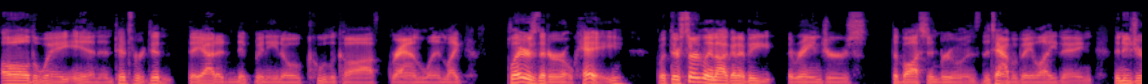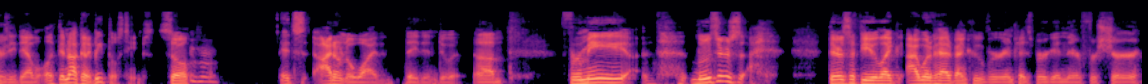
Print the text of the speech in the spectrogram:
all the way in. And Pittsburgh didn't. They added Nick Bonino, Kulikov, Granlund, like players that are okay, but they're certainly not going to beat the Rangers, the Boston Bruins, the Tampa Bay Lightning, the New Jersey Devil. Like they're not going to beat those teams. So Mhm. it's I don't know why they didn't do it. Um, for me, losers. There's a few like I would have had Vancouver and Pittsburgh in there for sure.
